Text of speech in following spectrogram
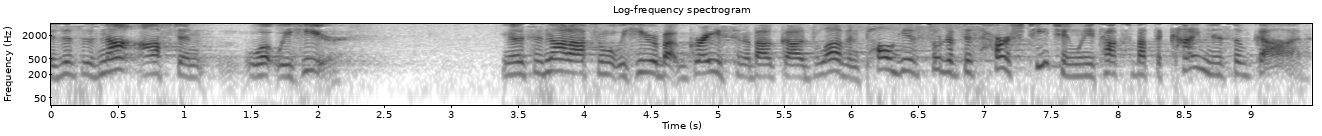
is this is not often what we hear. You know, this is not often what we hear about grace and about God's love. And Paul gives sort of this harsh teaching when he talks about the kindness of God.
